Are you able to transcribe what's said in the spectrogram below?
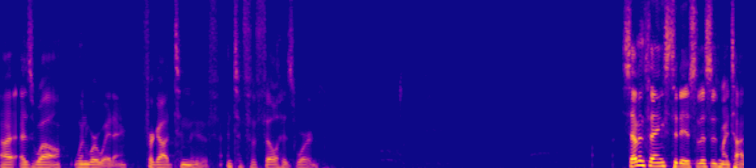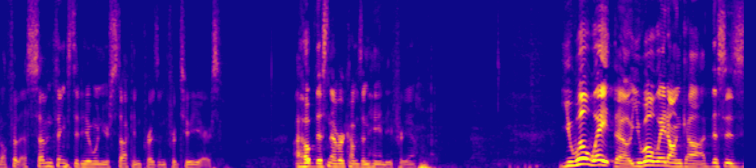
uh, as well when we're waiting for God to move and to fulfill His word. Seven things to do. So this is my title for this. Seven things to do when you're stuck in prison for two years. I hope this never comes in handy for you. You will wait, though. You will wait on God. This is,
